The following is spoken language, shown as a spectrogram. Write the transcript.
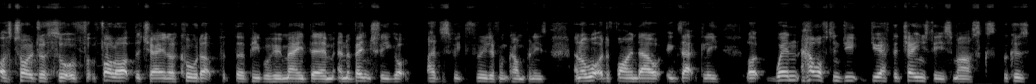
I tried to sort of follow up the chain. I called up the people who made them, and eventually got I had to speak to three different companies, and I wanted to find out exactly like when, how often do you, do you have to change these masks? Because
